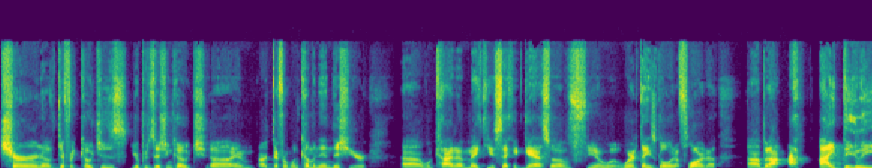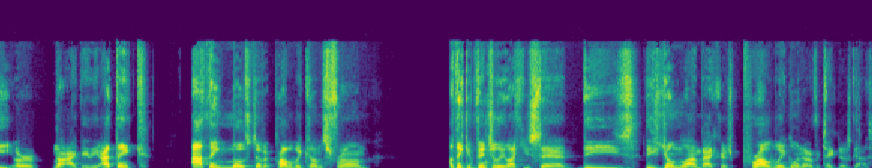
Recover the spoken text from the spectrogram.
churn of different coaches, your position coach, uh, and a different one coming in this year, uh, would kind of make you second guess of you know where things going at Florida. Uh, but I, I, ideally, or not ideally, I think I think most of it probably comes from I think eventually, like you said, these these young linebackers probably going to overtake those guys.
